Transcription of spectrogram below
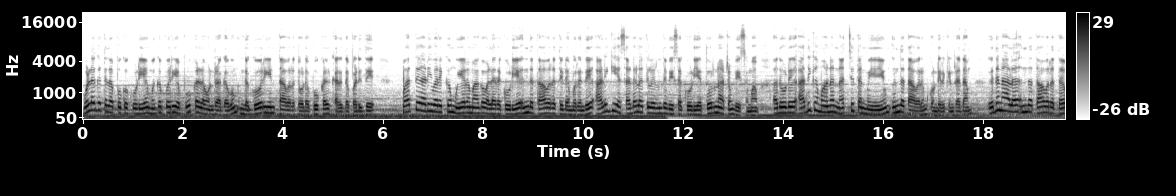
உலகத்தில் பூக்கக்கூடிய மிகப்பெரிய பூக்களில் ஒன்றாகவும் இந்த கோரியன் தாவரத்தோட பூக்கள் கருதப்படுது. பத்து அடி வரைக்கும் உயரமாக வளரக்கூடிய இந்த தாவரத்திடமிருந்து அழுகிய சடலத்திலிருந்து வீசக்கூடிய துர்நாற்றம் வீசுமாம். அதோடு அதிகமான நச்சுத்தன்மையையும் இந்த தாவரம் கொண்டிருக்கின்றதாம். இதனால இந்த தாவரத்தை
